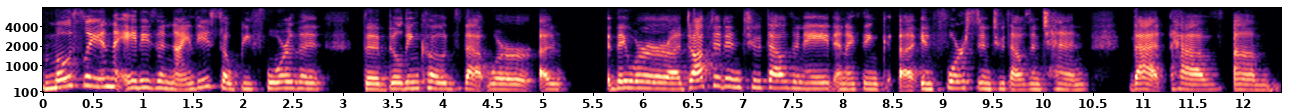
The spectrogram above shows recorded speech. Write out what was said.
mostly in the 80s and 90s. So before the the building codes that were uh, they were adopted in 2008 and I think uh, enforced in 2010 that have um,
